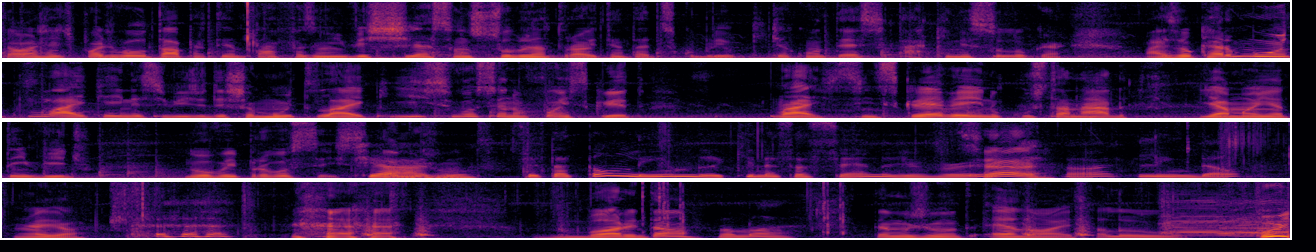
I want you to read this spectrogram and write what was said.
Então a gente pode voltar para tentar fazer uma investigação sobrenatural e tentar descobrir o que, que acontece aqui nesse lugar. Mas eu quero muito like aí nesse vídeo, deixa muito like. E se você não for inscrito, vai, se inscreve aí, não custa nada. E amanhã tem vídeo novo aí para vocês. Tamo Tiago, junto. você tá tão lindo aqui nessa cena de verde. Sério? Ó, que lindão. Aí, ó. Bora então? Vamos lá. Tamo junto, é nóis. Falou. Fui!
